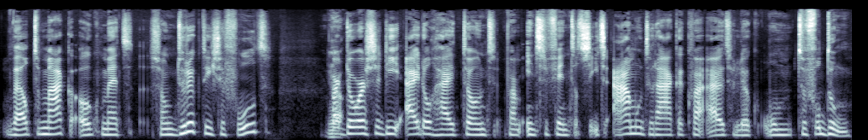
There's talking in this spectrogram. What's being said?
wel te maken ook met zo'n druk die ze voelt. Waardoor ze die ijdelheid toont waarin ze vindt dat ze iets aan moet raken qua uiterlijk om te voldoen.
